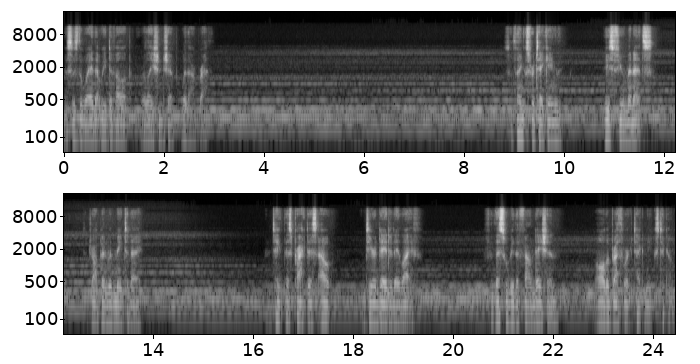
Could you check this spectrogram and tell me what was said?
This is the way that we develop a relationship with our breath. So, thanks for taking these few minutes to drop in with me today take this practice out into your day to day life. For this will be the foundation of all the breathwork techniques to come.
